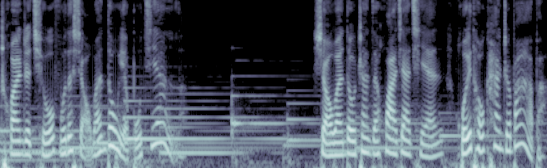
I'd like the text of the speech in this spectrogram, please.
穿着球服的小豌豆也不见了。小豌豆站在画架前，回头看着爸爸，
